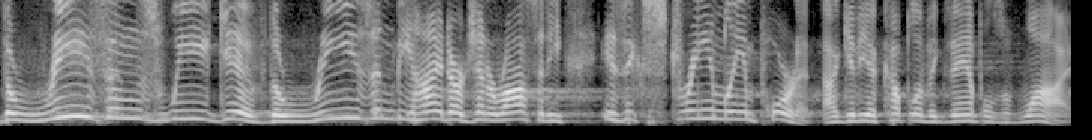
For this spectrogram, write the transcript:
The reasons we give, the reason behind our generosity is extremely important. I'll give you a couple of examples of why.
